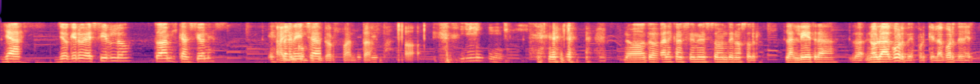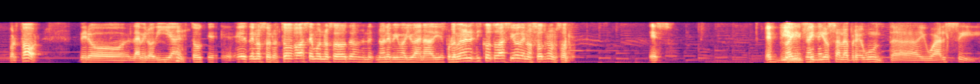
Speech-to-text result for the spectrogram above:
Ya, yo quiero decirlo, todas mis canciones Hay están un hechas compositor fantasma. Y... no, todas las canciones son de nosotros. Las letras, lo- no los acordes, porque los acordes, por favor. Pero la melodía, el toque, es de nosotros. Todo hacemos nosotros, no, le pedimos ayuda a nadie. Por lo menos en el disco todo ha sido de nosotros, nosotros. Eso. Es No bien hay- no hay- insidiosa la pregunta, igual sí.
